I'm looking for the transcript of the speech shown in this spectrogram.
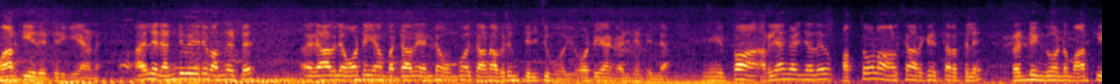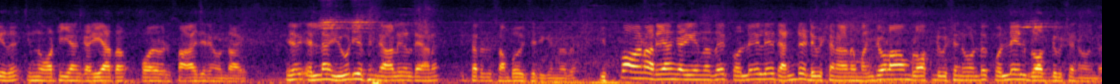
മാർക്ക് ചെയ്തിട്ടിരിക്കുകയാണ്. അതിൽ രണ്ടുപേര് വന്നിട്ട് രാവിലെ വോട്ട് ചെയ്യാൻ പറ്റാതെ എന്റെ മുമ്പ് വെച്ചാണ് അവരും തിരിച്ചു പോയി വോട്ട് ചെയ്യാൻ കഴിഞ്ഞിട്ടില്ല. ഇപ്പോൾ അറിയാൻ കഴിഞ്ഞത് പത്തോളം ആൾക്കാർക്ക് ഇത്തരത്തിൽ റെഡ് ഇങ്ക് കൊണ്ട് മാർക്ക് ചെയ്ത് ഇന്ന് വോട്ട് ചെയ്യാൻ കഴിയാതെ പോയ ഒരു സാഹചര്യം ഉണ്ടായി. എല്ലാം യു ഡി എഫിന്റെ ആളുകളുടെയാണ് ഇത്തരത്തിൽ സംഭവിച്ചിരിക്കുന്നത്. ഇപ്പോൾ ആണ് അറിയാൻ കഴിയുന്നത് കൊല്ലയിൽ രണ്ട് ഡിവിഷനാണ്. മഞ്ചോളാം ബ്ലോക്ക് ഡിവിഷനും ഉണ്ട് കൊല്ലയിൽ ബ്ലോക്ക് ഡിവിഷനും ഉണ്ട്.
